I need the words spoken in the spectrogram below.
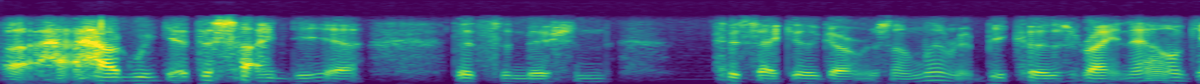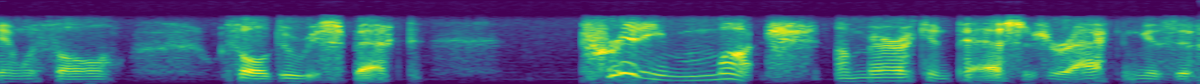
Uh, how do we get this idea that submission to secular government is unlimited because right now, again, with all with all due respect, pretty much American pastors are acting as if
